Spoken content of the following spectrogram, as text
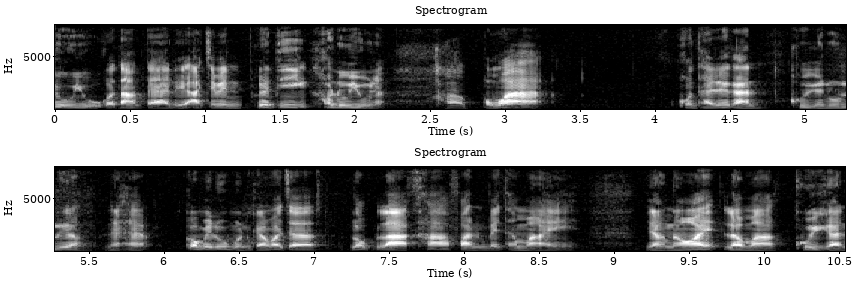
ดูอยู่ก็ตามแต่ หรืออาจจะเป็นเพื่อนที่เขาดูอยู่เนี่ยครับ ผมว่าคนไทยด้วยกันคุยกันรู้เรื่องนะฮะก็ไม่รู้เหมือนกันว่าจะลบลาค่าฟันไปทำไม อย่างน้อยเรามาคุยกัน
